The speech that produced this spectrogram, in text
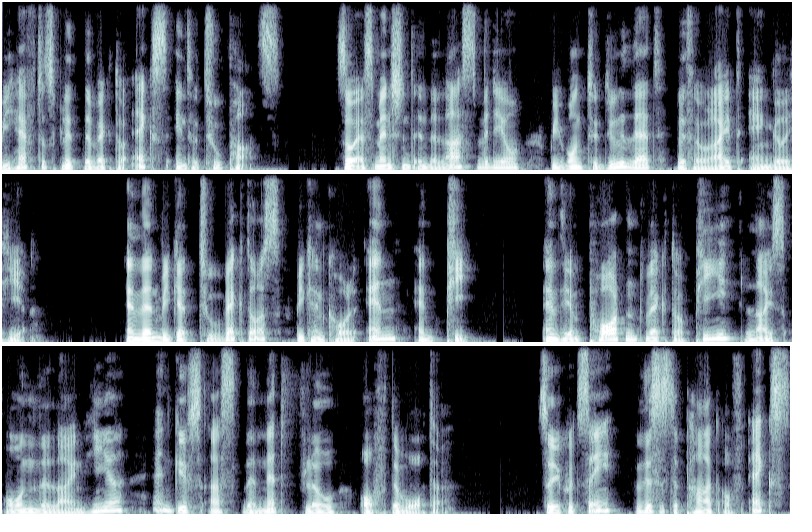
we have to split the vector x into two parts. So as mentioned in the last video, we want to do that with a right angle here. And then we get two vectors we can call n and p. And the important vector p lies on the line here and gives us the net flow of the water. So you could say this is the part of x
